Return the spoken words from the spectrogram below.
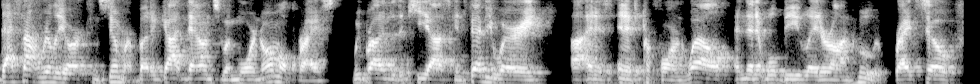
That's not really our consumer, but it got down to a more normal price. We brought into the kiosk in February. Uh, and, it's, and it's performed well, and then it will be later on Hulu, right? So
